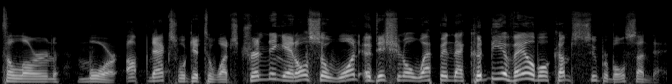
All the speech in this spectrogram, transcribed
to learn more. Up next, we'll get to what's trending and also one additional weapon that could be available come Super Bowl Sunday.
